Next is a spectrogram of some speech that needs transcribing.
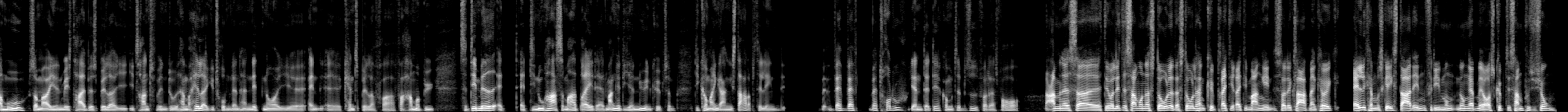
Amu, som er en af de mest hypede spillere i, i transfervinduet, han var heller ikke i truppen, den her 19-årige øh, øh, kantspiller fra, fra Hammerby. Så det med, at, at de nu har så meget bredde, at mange af de her nyindkøb, som, de kommer ikke engang i startopstillingen. Hvad, hvad, hvad tror du, Jan, at det her kommer til at betyde for deres forår? Nej, men altså, øh, det var lidt det samme under Ståle, da Ståle han købte rigtig, rigtig mange ind. Så er det klart, man kan jo ikke, alle kan måske ikke starte inden, fordi nogle af dem er jo også købt til samme position,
